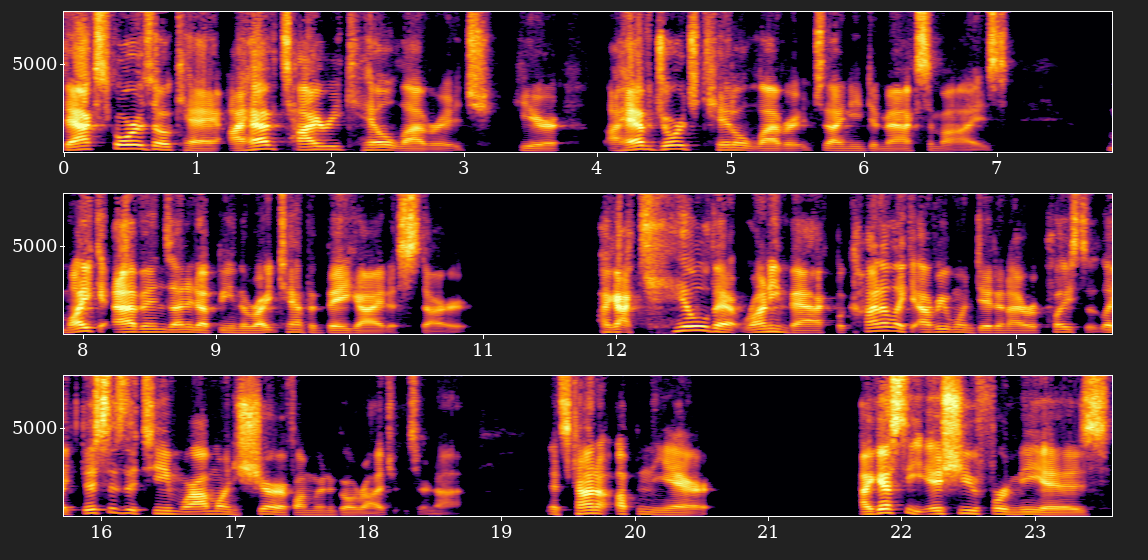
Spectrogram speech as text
Dak scores okay. I have Tyreek Hill leverage here. I have George Kittle leverage that I need to maximize. Mike Evans ended up being the right Tampa Bay guy to start. I got killed at running back, but kind of like everyone did, and I replaced it. Like this is a team where I'm unsure if I'm going to go Rodgers or not. It's kind of up in the air. I guess the issue for me is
